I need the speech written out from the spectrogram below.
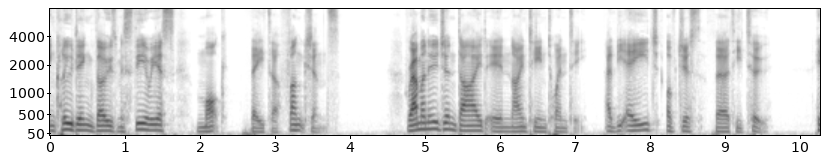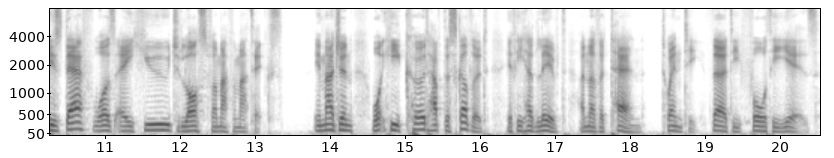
including those mysterious mock theta functions. Ramanujan died in 1920 at the age of just 32. His death was a huge loss for mathematics. Imagine what he could have discovered if he had lived another 10, 20, 30, 40 years.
